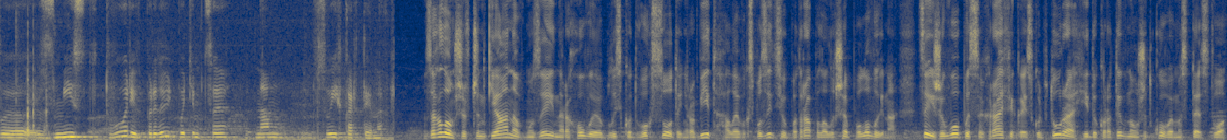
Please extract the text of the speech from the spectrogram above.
в зміст творів, передають потім це нам в своїх картинах. Загалом Шевченкіана в музеї нараховує близько двох сотень робіт, але в експозицію потрапила лише половина. Це і живописи, графіка, і скульптура, і декоративно-ужиткове мистецтво.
